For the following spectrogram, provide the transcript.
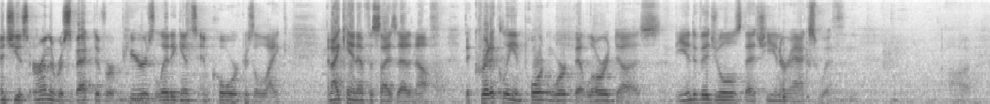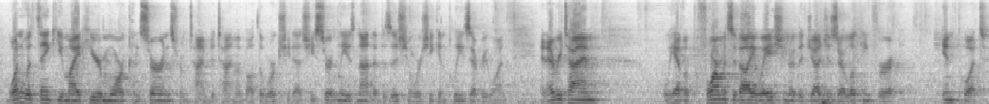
and she has earned the respect of her peers, litigants, and coworkers alike. And I can't emphasize that enough. The critically important work that Laura does, the individuals that she interacts with, uh, one would think you might hear more concerns from time to time about the work she does. She certainly is not in a position where she can please everyone. And every time we have a performance evaluation or the judges are looking for input,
